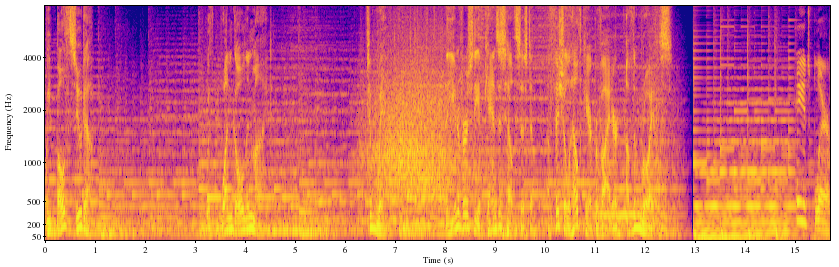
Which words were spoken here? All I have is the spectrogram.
We both suit up with one goal in mind to win the University of Kansas Health System, official healthcare provider of the Royals. Hey, it's Blair.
